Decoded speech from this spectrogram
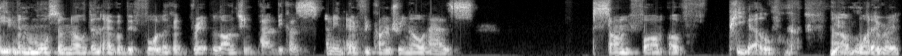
even more so now than ever before, like a great launching pad because I mean, every country now has some form of PL, Yeah. um, whatever it.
